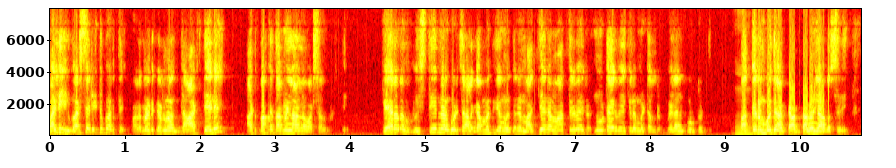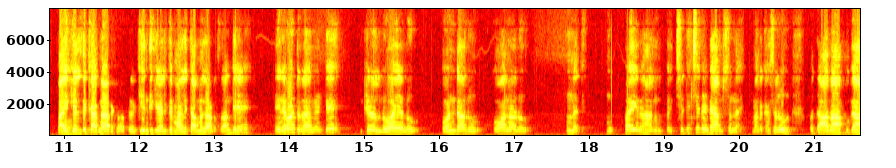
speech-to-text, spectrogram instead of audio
మళ్ళీ వర్షాలు ఇటు పడతాయి. పడమటి కాలం దాటితేనే అటు పక్క తమిళనాడులో వర్షాలు పడతాయి. కేరళ విస్తీర్ణం కూడా చాలా గమ్మత్తుగా ఏముంటుంది మధ్యన మాత్రమే నూట ఇరవై కిలోమీటర్లు వెడల్పు ఉంటుంది. పక్కన పోతే తమిళనాడు వస్తుంది. పైకి వెళ్తే కర్ణాటక వస్తుంది. కిందికి వెళ్తే మళ్ళీ తమిళనాడు వస్తుంది. అంటే నేనేమంటున్నానంటే ఇక్కడ లోయలు కొండలు కోనలు ఉన్నది. ముప్పై నాలుగు చిన్న చిన్న డ్యామ్స్ ఉన్నాయి. మనకు అసలు దాదాపుగా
